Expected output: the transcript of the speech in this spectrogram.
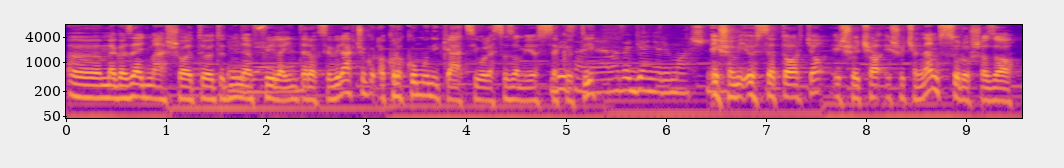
ö, meg az egymással töltött igen. mindenféle interakció virágcsokor, akkor a kommunikáció lesz az, ami összeköti. Bizonyám, az egy gyönyörű masni. És ami összetartja, és hogyha, és hogyha nem szoros az a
